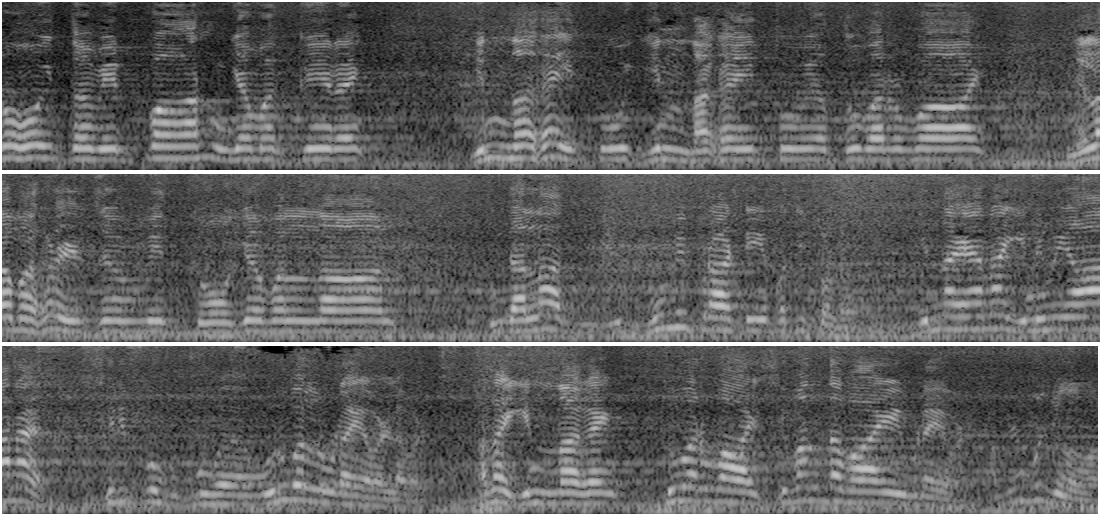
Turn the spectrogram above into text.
நோய் தவிர்ப்பான் எமக்கீரை இந்நகை தூ இந்நகை தூய துவர்வாய் நிலமகள் செவ்வி தூயவல்லான். இதெல்லாம் பூமி பிராட்டியை பற்றி சொல்கிறேன் இந்நகைனா இனிமையான சிரிப்பு உருவல் உடையவள்ளவள். உடையவள் அதான் இந்நகை துவர்வாய் சிவந்த வாயை உடையவள். அப்படின்னு புரிஞ்சுக்கோங்க.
